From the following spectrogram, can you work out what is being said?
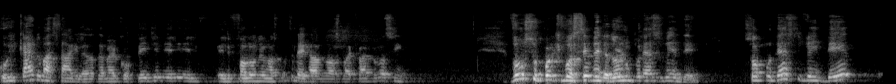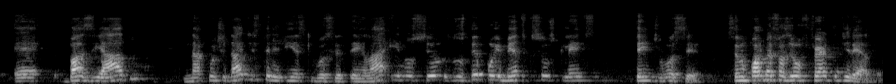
o Ricardo Bassaglia, da Marcopedia, ele, ele, ele falou um negócio muito legal no nosso bate-papo, falou assim, vamos supor que você, vendedor, não pudesse vender. Só pudesse vender é, baseado na quantidade de estrelinhas que você tem lá e nos, seus, nos depoimentos que seus clientes têm de você. Você não pode mais fazer oferta direta.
